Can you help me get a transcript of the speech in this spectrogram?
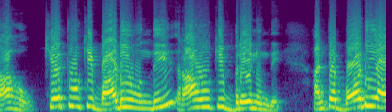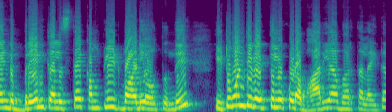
రాహు. కేతుకి బాడీ ఉంది రాహుకి బ్రెయిన్ ఉంది. అంటే బాడీ అండ్ బ్రెయిన్ కలిస్తే కంప్లీట్ బాడీ అవుతుంది. ఇటువంటి వ్యక్తులు కూడా భార్యాభర్తలు అయితే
